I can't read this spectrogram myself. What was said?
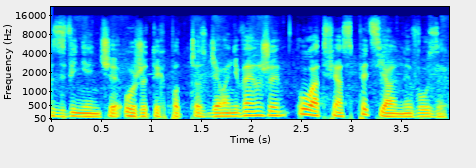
Zwinięcie użytych podczas działań węży ułatwia specjalny wózek.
